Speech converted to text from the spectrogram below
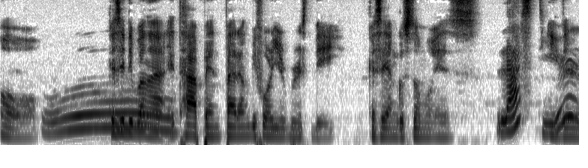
Oo. Oh. Kasi di ba nga, it happened parang before your birthday. Kasi ang gusto mo is Last year? either...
